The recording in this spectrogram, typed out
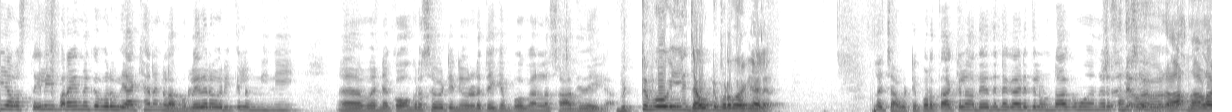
ഈ അവസ്ഥയിൽ ഈ പറയുന്നൊക്കെ വെറും വ്യാഖ്യാനങ്ങളാണ് മുരളീധരൻ ഒരിക്കലും ഇനി പിന്നെ കോൺഗ്രസ് വിട്ട് ഇനി ഒരിടത്തേക്കും പോകാനുള്ള സാധ്യതയില്ല. വിട്ടുപോകില്ലെങ്കിൽ ചവിട്ടി പുറത്താക്കിയാൽ അല്ല ചവിട്ടി പുറത്താക്കലും അദ്ദേഹത്തിന്റെ കാര്യത്തിൽ ഉണ്ടാകുമോ എന്നൊരു സംശയം നാളെ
